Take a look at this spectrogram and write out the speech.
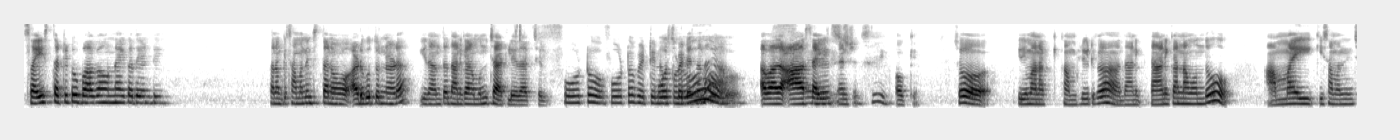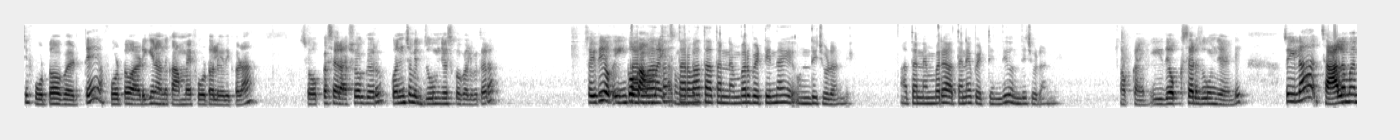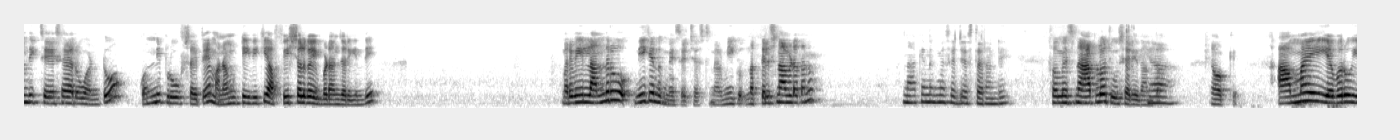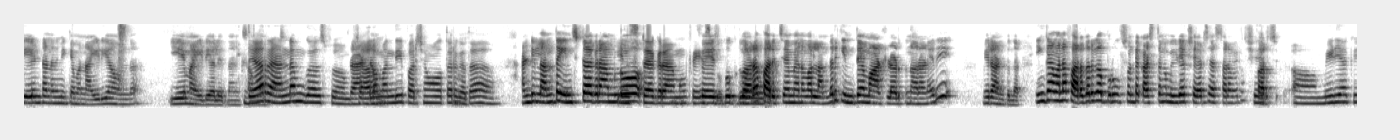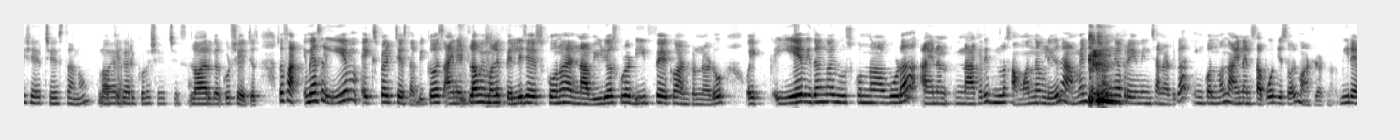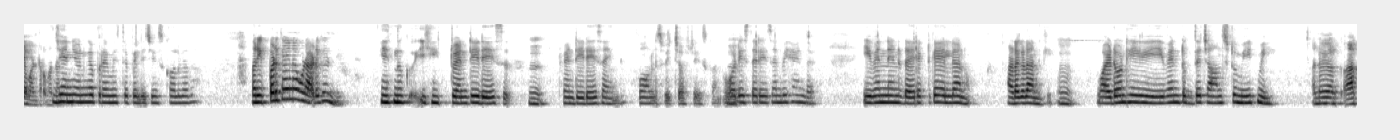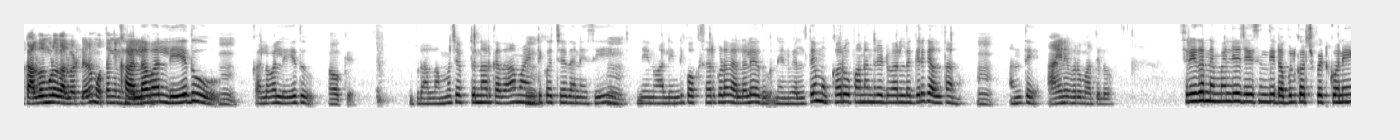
సైజ్ థర్టీ టూ బాగా ఉన్నాయి కదేంటి? తనకి సంబంధించి తను అడుగుతున్నాడా? ఇదంతా దానికన్నా ముందు చాట్లేదు యాక్చువల్లీ ఫోటో ఫోటో అవ- ఆ సైజ్ ఓకే సో ఇది మనకి కంప్లీట్గా దానికి దానికన్నా ముందు అమ్మాయికి సంబంధించి ఫోటో పెడితే ఫోటో అడిగినందుకు అమ్మాయి ఫోటో లేదు ఇక్కడ. సో ఒక్కసారి అశోక్ గారు కొంచెం ఇది జూమ్ చేసుకోగలుగుతారా? సో ఇది ఇంకొక తర్వాత అమ్మాయి తర్వాత అతని నెంబర్ పెట్టింది? ఉంది చూడండి. అతని నెంబరే అతనే పెట్టింది ఉంది చూడండి. ఒక్క నిమిషం ఇది ఒకసారి జూమ్ చేయండి. సో ఇలా చాలా మందికి చేశారు అంటూ కొన్ని ప్రూఫ్స్ అయితే మనం టీవీకి అఫీషియల్గా ఇవ్వడం జరిగింది. మరి వీళ్ళందరూ మీకెందుకు మెసేజ్ చేస్తున్నారు? మీకు నాకు తెలిసిన ఆవిడ తను నాకెందుకు మెసేజ్ చేస్తారండి? సో మీరు స్నాప్లో చూశారు ఇదంతా? ఓకే. ఆ అమ్మాయి ఎవరు ఏంటనేది మీకు ఏమన్నా ఐడియా ఉందా? ఏం ఐడియా లేదు దానికి దే ఆర్ ర్యాండమ్ గర్ల్స్ చాలా మంది పరిచయం అవుతారు కదా. అంటే వీళ్ళంతా ఇన్స్టాగ్రామ్లో ఇన్స్టాగ్రామ్ ఫేస్బుక్ ఫేస్బుక్ ద్వారా పరిచయమైన వాళ్ళందరికీ ఇంతే మాట్లాడుతున్నారు అనేది మీరు అంటున్నారు ఇంకా ఏమైనా ఫర్దర్గా ప్రూఫ్స్ ఉంటే ఖచ్చితంగా మీడియాకి షేర్ చేస్తారా మీరు? మీడియాకి షేర్ చేస్తాను. లాయర్ గారికి కూడా షేర్ చేస్తాను లాయర్ గారు కూడా షేర్ చేస్తారు సో మీరు అసలు ఏం ఎక్స్పెక్ట్ చేస్తున్నారు? బికాస్ ఆయన ఎట్లా మిమ్మల్ని పెళ్ళి చేసుకోను అండ్ నా వీడియోస్ కూడా డీప్ ఫేక్ అంటున్నాడు. ఏ విధంగా చూసుకున్నా కూడా ఆయన నాకైతే దీనిలో సంబంధం లేదు. నేను అమ్మాయిని జెన్యున్గా ప్రేమించన్నట్టుగా ఇంకొంతమంది ఆయన సపోర్ట్ చేసే వాళ్ళు మాట్లాడుతున్నారు. మీరేమంటారు మరి? జెన్యున్గా ప్రేమిస్తే పెళ్ళి చేసుకోవాలి కదా. మరి ఇప్పటికైనా కూడా అడగండి. ఎందుకు? ఈ ట్వంటీ డేస్ ట్వంటీ డేస్ అయింది ఫోన్ స్విచ్ ఆఫ్ చేసుకొని. What is the reason behind that even నేను డైరెక్ట్గా వెళ్ళాను అడగడానికి. Why don't he even took the chance to meet me కలవం కూడా కలవట్లేదు? మొత్తం కలవలేదు. ఉమ్, కలవలేదు. ఓకే ఇప్పుడు వాళ్ళ అమ్మ చెప్తున్నారు కదా మా ఇంటికి వచ్చేదనేసి నేను వాళ్ళ ఇంటికి ఒకసారి కూడా వెళ్ళలేదు. నేను వెళ్తే ముక్క రూపానంద రెడ్డి వాళ్ళ దగ్గరికి వెళ్తాను. అంతే. ఆయన ఎవరు మధ్యలో? శ్రీధర్ ఎమ్మెల్యే చేసింది డబ్బులు ఖర్చు పెట్టుకొని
